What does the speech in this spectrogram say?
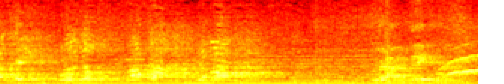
我听不，我。不要命。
